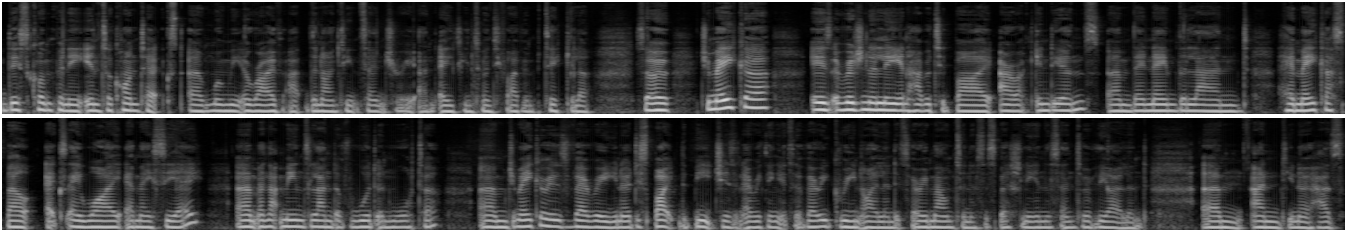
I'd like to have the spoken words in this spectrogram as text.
this company into context um, when we arrive at the 19th century and 1825 in particular. So, Jamaica is originally inhabited by Arawak Indians. Um, they named the land Xaymaca, spelled X A Y M A C A, um, and that means land of wood and water. Um, Jamaica is very, you know, despite the beaches and everything, it's a very green island. It's very mountainous, especially in the centre of the island. Um, and, you know, has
